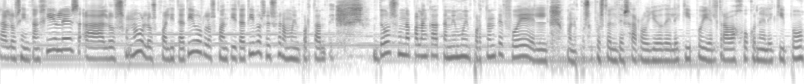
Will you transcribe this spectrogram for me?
a los intangibles, a los, ¿no? los cualitativos, los cuantitativos, eso era muy importante. Dos, una palanca también muy importante fue el, bueno, por supuesto, el desarrollo del equipo y el trabajo con el equipo,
